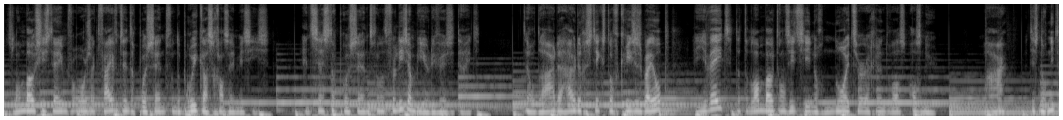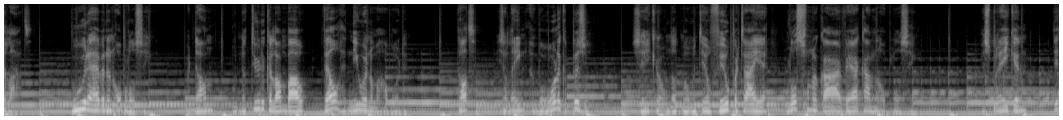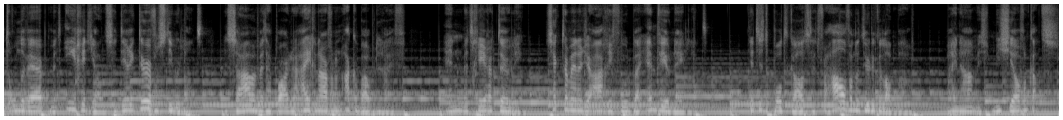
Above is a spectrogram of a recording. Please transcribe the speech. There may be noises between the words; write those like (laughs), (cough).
Ons landbouwsysteem veroorzaakt 25% van de broeikasgasemissies en 60% van het verlies aan biodiversiteit. Tel daar de huidige stikstofcrisis bij op en je weet dat de landbouwtransitie nog nooit zo urgent was als nu. Maar het is nog niet te laat. Boeren hebben een oplossing. Maar dan moet natuurlijke landbouw wel het nieuwe normaal worden. Dat is alleen een behoorlijke puzzel. Zeker omdat momenteel veel partijen los van elkaar werken aan een oplossing. We spreken dit onderwerp met Ingrid Jansen, directeur van Stimulant, en samen met haar partner eigenaar van een akkerbouwbedrijf. En met Gerard Teuling, sectormanager AgriFood bij MVO Nederland. Dit is de podcast Het Verhaal van Natuurlijke Landbouw. Mijn naam is Michel van Kats.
